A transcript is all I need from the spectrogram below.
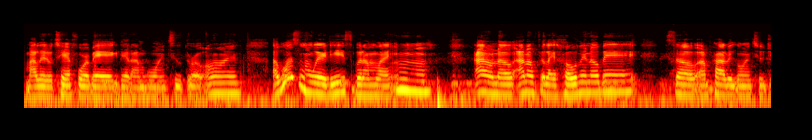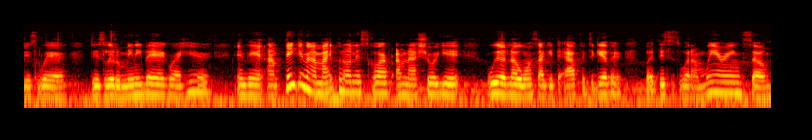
my little Telfar bag that i'm going to throw on. I was gonna wear this but i'm like mm, i don't know. I don't feel like holding no bag so i'm probably going to just wear this little mini bag right here. And then i'm thinking i might put on this scarf. I'm not sure yet. We'll know once i get the outfit together. But this is what i'm wearing. So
